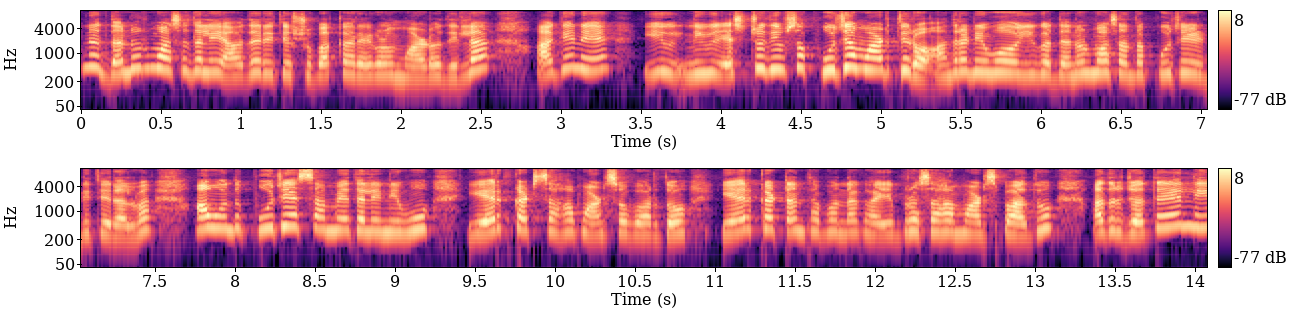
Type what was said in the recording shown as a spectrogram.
ಇನ್ನು ಧನುರ್ಮಾಸದಲ್ಲಿ ಯಾವುದೇ ರೀತಿಯ ಶುಭ ಕಾರ್ಯಗಳು ಮಾಡೋದಿಲ್ಲ. ಹಾಗೆಯೇ ಈ ನೀವು ಎಷ್ಟು ದಿವಸ ಪೂಜೆ ಮಾಡ್ತಿರೋ, ಅಂದರೆ ನೀವು ಈಗ ಧನುರ್ಮಾಸ ಅಂತ ಪೂಜೆ ಹಿಡಿತೀರಲ್ವ, ಆ ಒಂದು ಪೂಜೆಯ ಸಮಯದಲ್ಲಿ ನೀವು ಏರ್ ಕಟ್ ಸಹ ಮಾಡಿಸೋಬಾರ್ದು ಏರ್ ಕಟ್ ಅಂತ ಬಂದಾಗ ಐಬ್ರೋ ಸಹ ಮಾಡಿಸ್ಬಾರ್ದು. ಅದ್ರ ಜೊತೆಯಲ್ಲಿ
